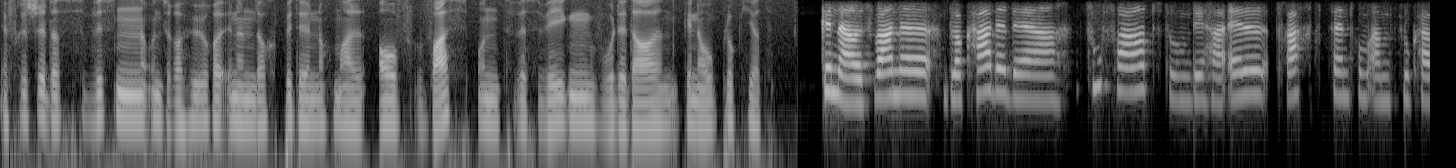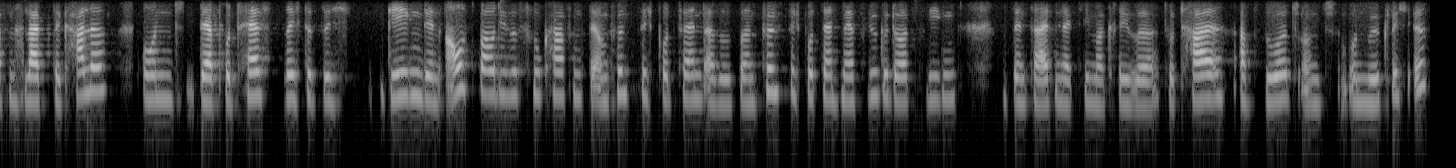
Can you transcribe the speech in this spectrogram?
Erfrische das Wissen unserer HörerInnen doch bitte nochmal auf was und weswegen wurde da genau blockiert. Genau, es war eine Blockade der Zufahrt zum DHL-Frachtzentrum am Flughafen Leipzig-Halle und der Protest richtet sich gegen den Ausbau dieses Flughafens, der um 50 Prozent, also es sollen 50 Prozent mehr Flüge dort fliegen, was in Zeiten der Klimakrise total absurd und unmöglich ist.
